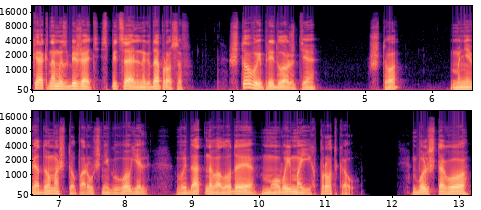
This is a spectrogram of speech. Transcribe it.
Как нам избежать специальных допросов? Что вы предложите? Что? Мне вядома, што паручнік Гогель выдатна валодае мовай маіх продкаў. Больш таго,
